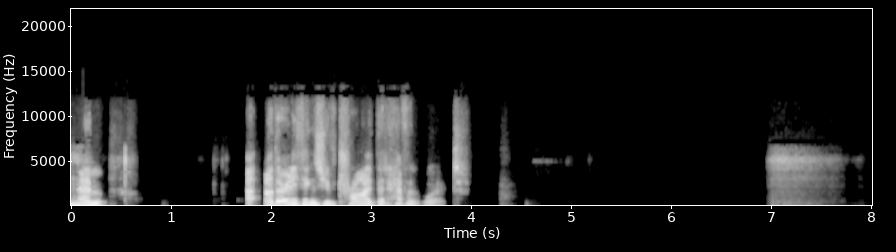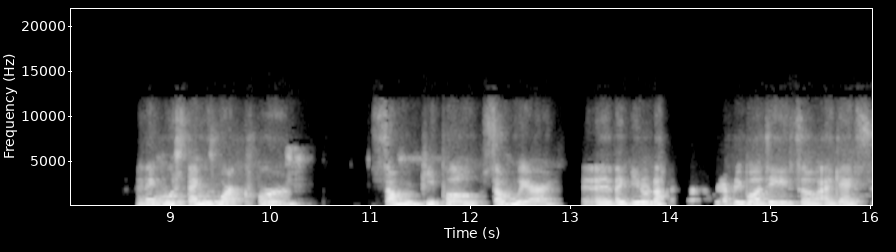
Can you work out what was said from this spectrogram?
Mm-hmm. Um, are there any things you've tried that haven't worked? I think most things work for some people somewhere. Uh, I think, you know, nothing for everybody. So I guess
